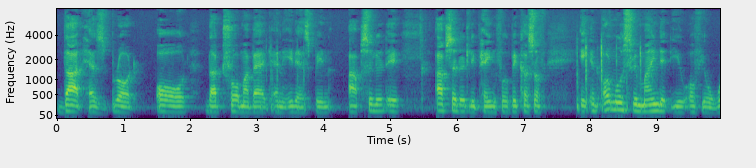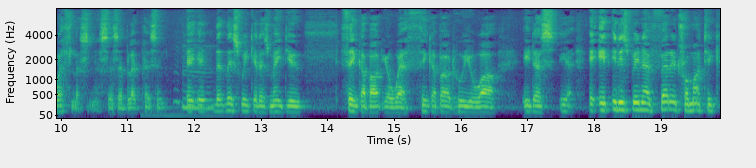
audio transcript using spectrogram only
that has brought all that trauma back, and it has been absolutely, absolutely painful because of it, it almost reminded you of your worthlessness as a black person. Mm. It, it, this week it has made you think about your worth, think about who you are. It has, yeah, it, it has been a very traumatic.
